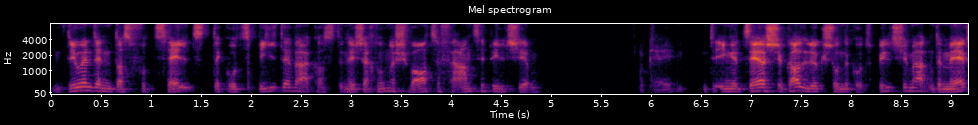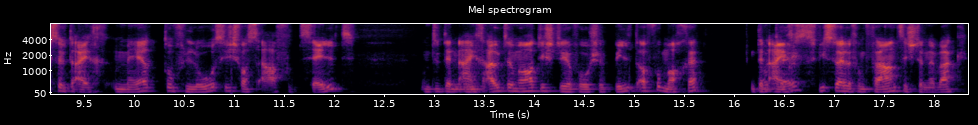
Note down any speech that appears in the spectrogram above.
Und die, wenn dann das erzählt, dann geht das Bild weg. Also dann hast du eigentlich nur einen schwarzen Fernsehbildschirm. Okay. Und irgendwie zuerst, egal, schaust du und dann geht der Bildschirm weg und dann merkst du, dass eigentlich mehr drauf los ist, was er erzählt. Und du dann eigentlich automatisch dir vorst ein Bild davon machen. Und dann Okay. eigentlich das Visuelle vom Fernsehen ist dann weg.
